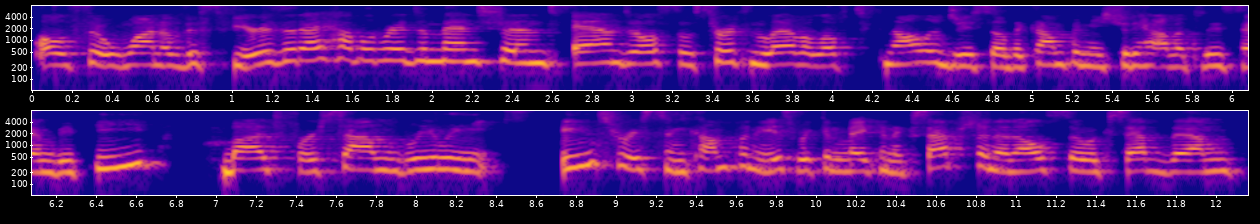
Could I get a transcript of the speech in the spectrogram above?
also one of the spheres that I have already mentioned, and also certain level of technology. So the company should have at least MVP. But for some really interesting companies, we can make an exception and also accept them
